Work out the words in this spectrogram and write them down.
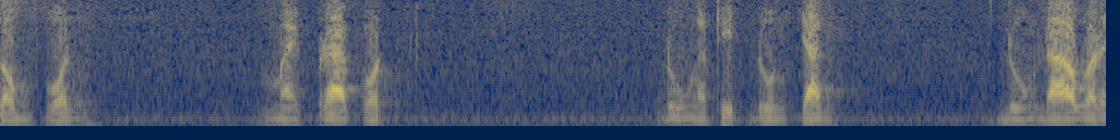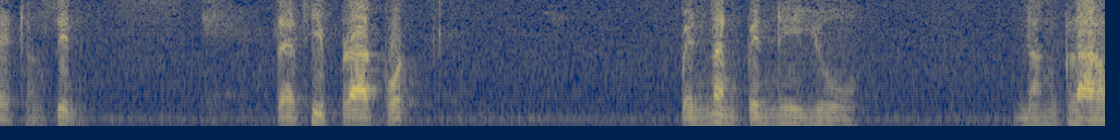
ลมฝน ไม่ปรากฏ ดวงอาทิตย์ ดวงจันทร์ ดวงดาวอะไรทั้งสิ้น แต่ที่ปรากฏเป็นนั่นเป็นนี่อยู่ดังกล่าว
